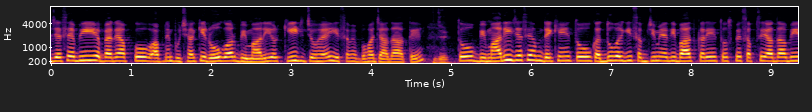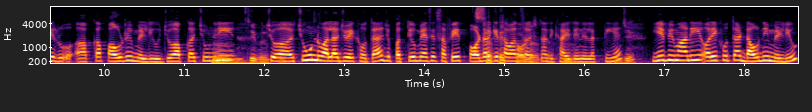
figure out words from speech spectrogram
जैसे अभी मैंने आपको आपने पूछा कि रोग और बीमारी और कीट जो है ये समय बहुत ज़्यादा आते हैं। तो बीमारी जैसे हम देखें तो कद्दू वर्गी सब्ज़ी में यदि बात करें तो उसमें सबसे ज़्यादा अभी आपका पाउडरी मिल्ड्यू जो आपका चूर्णी हम्म, चूर्ण वाला जो एक होता है जो पत्तियों में ऐसे सफ़ेद पाउडर के समान संरचना दिखाई हम्म, देने लगती है। ये बीमारी और एक होता है डाउनी मिल्ड्यू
